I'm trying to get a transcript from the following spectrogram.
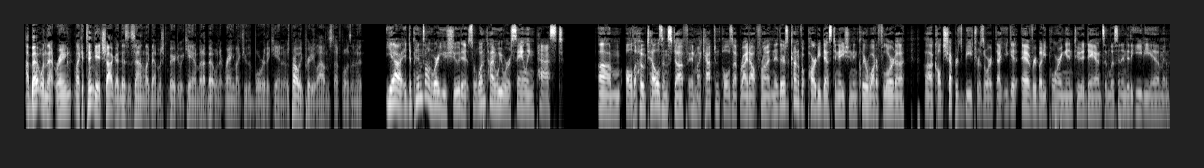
I bet when that rang, like a 10 gauge shotgun doesn't sound like that much compared to a cannon, but I bet when it rang like through the bore of the cannon, it was probably pretty loud and stuff, wasn't it? Yeah, it depends on where you shoot it. So one time we were sailing past um, all the hotels and stuff, and my captain pulls up right out front, and there's a kind of a party destination in Clearwater, Florida, uh, called Shephard's Beach Resort that you get everybody pouring into to dance and listen into the EDM and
